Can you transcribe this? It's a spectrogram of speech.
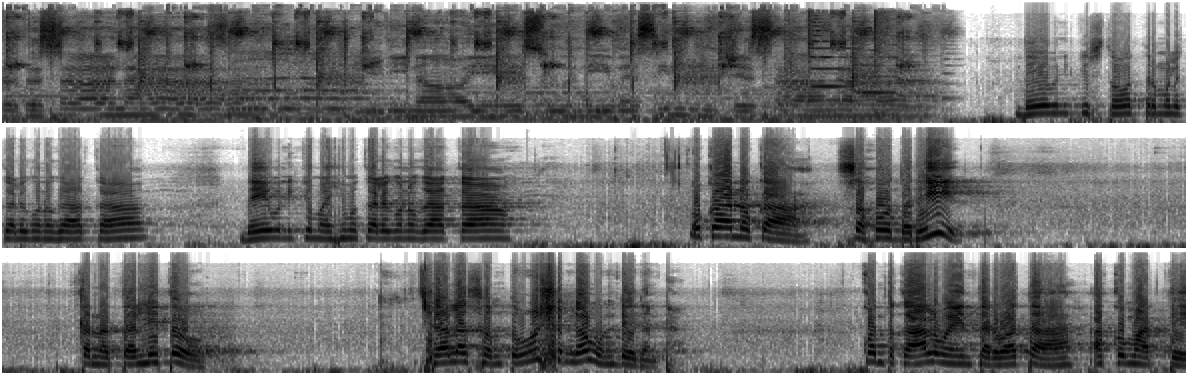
శాశ్వతశాల ఇది నా యేసు నివసించశాల దేవునికి స్తోత్రములు కలుగునుగాక. దేవునికి మహిమ కలుగునుగాక. ఒకనొక సహోదరి తన తల్లితో చాలా సంతోషంగా ఉండేదంట. కొంతకాలం అయిన తర్వాత ఆ కుమార్తె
